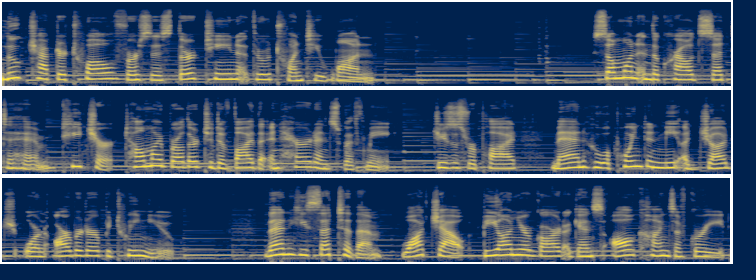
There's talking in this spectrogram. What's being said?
Luke chapter 12, verses 13 through 21. Someone in the crowd said to him, Teacher, tell my brother to divide the inheritance with me. Jesus replied, Man who appointed me a judge or an arbiter between you. Then he said to them, Watch out, be on your guard against all kinds of greed.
